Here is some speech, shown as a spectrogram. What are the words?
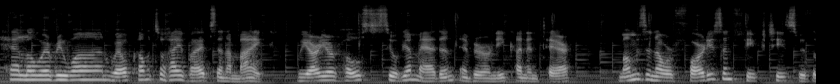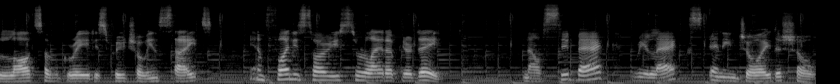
Hello, everyone. Welcome to High Vibes and a Mic. We are your hosts, Silvia Madden and Veronique Anenter, moms in our 40s and 50s with lots of great spiritual insights and funny stories to light up your day. Now sit back, relax, and enjoy the show.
